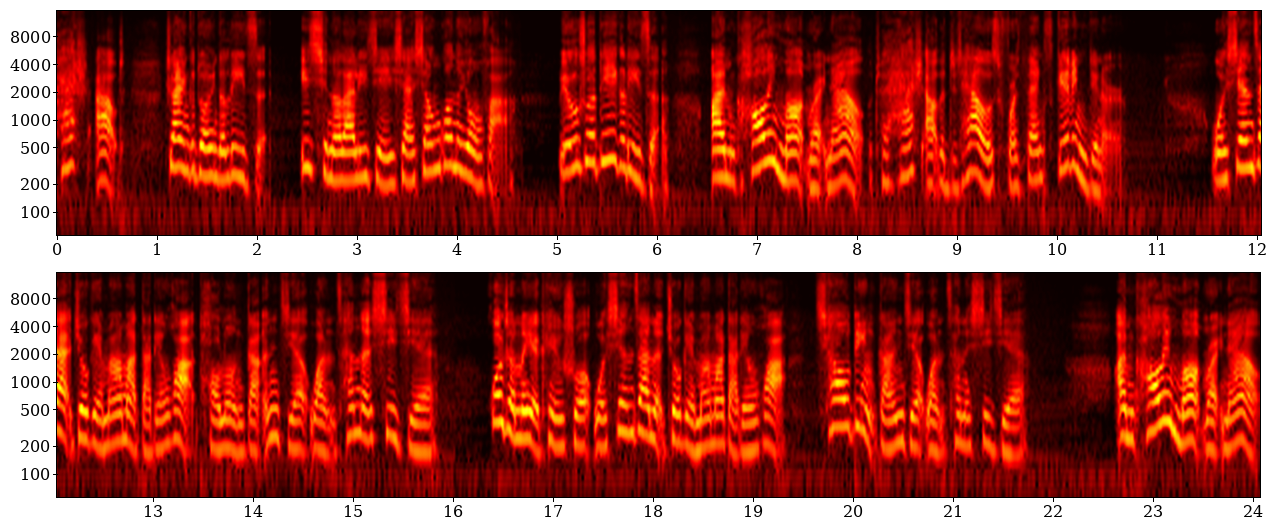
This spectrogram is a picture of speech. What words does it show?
hash out 这样一个短语的例子，一起呢来理解一下相关的用法。比如说第一个例子，I'm calling mom right now to hash out the details for Thanksgiving dinner。我现在就给妈妈打电话讨论感恩节晚餐的细节，或者呢也可以说我现在呢就给妈妈打电话。敲定感恩节晚餐的细节。I'm calling mom right now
